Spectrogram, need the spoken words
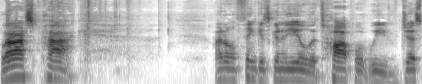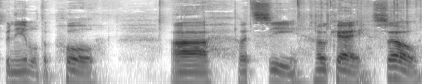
Last pack. I don't think it's going to be able to top what we've just been able to pull. Uh, let's see. Okay, so...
